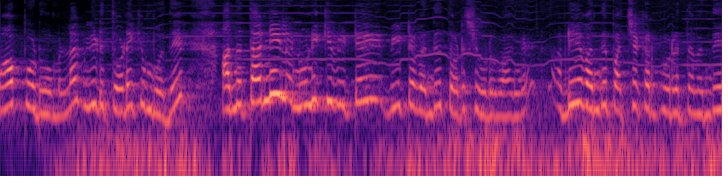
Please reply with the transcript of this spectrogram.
மாப் போடுவோம்ல வீடு துடைக்கும் போது அந்த தண்ணியில் நுணுக்கி விட்டு வீட்டை வந்து தொடச்சி விடுவாங்க. அப்படியே வந்து பச்சை கற்பூரத்தை வந்து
